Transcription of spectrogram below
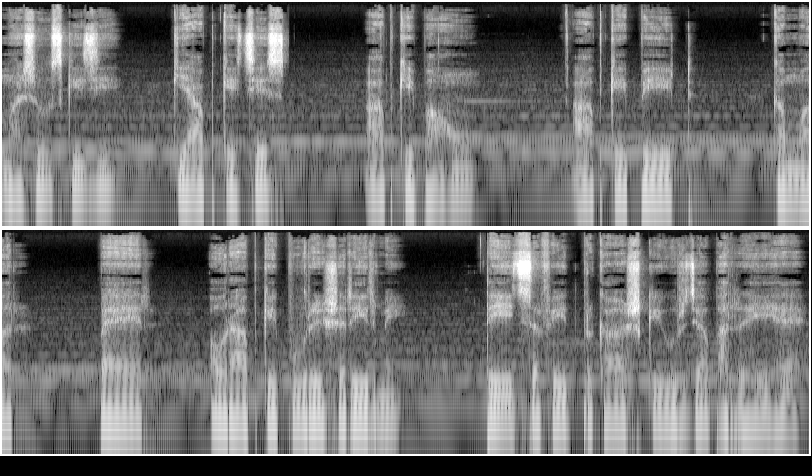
महसूस कीजिए कि आपके चेस्ट, आपकी बाहों, आपके पेट, कमर, पैर और आपके पूरे शरीर में तेज सफ़ेद प्रकाश की ऊर्जा भर रही है।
